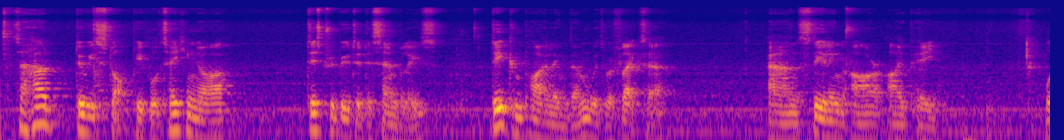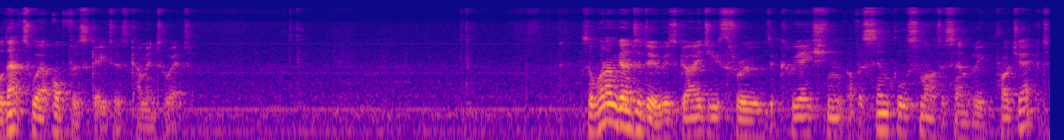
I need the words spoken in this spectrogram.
So how do we stop people taking our distributed assemblies, decompiling them with Reflector and stealing our IP? Well that's where obfuscators come into it. So what I'm going to do is guide you through the creation of a simple Smart Assembly project.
